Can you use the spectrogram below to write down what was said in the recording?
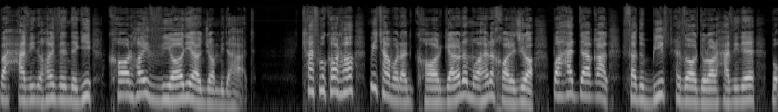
و هزینه های زندگی کارهای زیادی انجام می‌دهد. کسب و کارها می توانند کارگران ماهر خارجی را با حداقل 120 هزار دلار هزینه به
